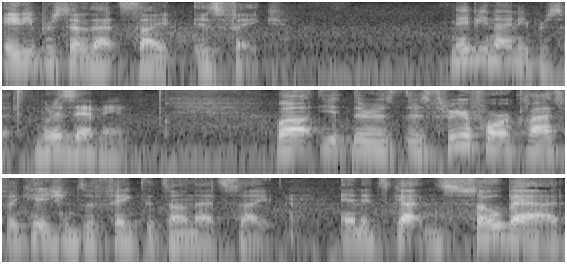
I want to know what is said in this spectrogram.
eighty percent of that site is fake. Maybe ninety percent. What does that mean? Well, y- there's there's three or four classifications of fake that's on that site, and it's gotten so bad.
